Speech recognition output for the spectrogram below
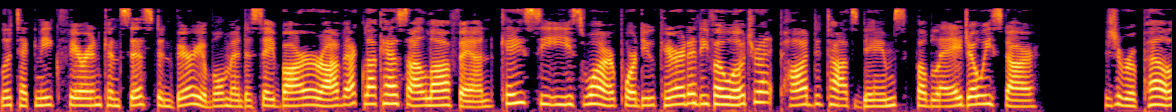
La technique Farran consiste invariablement de se barrer avec la caisse à la fin, KCE soir pour du carré de faux autre, pas de tots dames, faible JoeyStarr. Je rappelle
